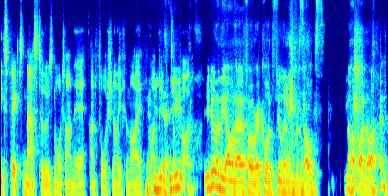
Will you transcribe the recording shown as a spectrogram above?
expect Mas to lose more time there, unfortunately for my for my yeah, you, five. You're doing the old AFL record, filling yeah. in results night by night.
